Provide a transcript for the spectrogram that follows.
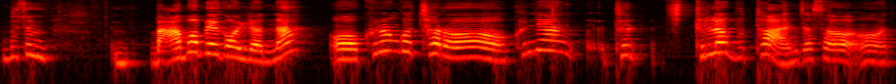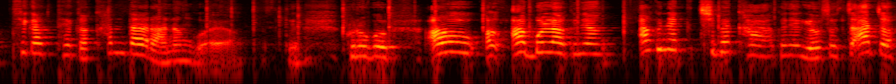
무슨 마법에 걸렸나? 어, 그런 것처럼 그냥 들, 들러붙어 앉아서 어, 티각태각 한다라는 거예요. 그리고 아우 아, 아, 몰라. 그냥 아 그냥 집에 가. 그냥 여기서 짜져.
